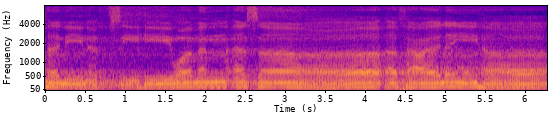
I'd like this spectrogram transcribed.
فلنفسه ومن أساء فعليها.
